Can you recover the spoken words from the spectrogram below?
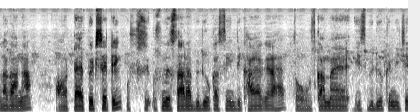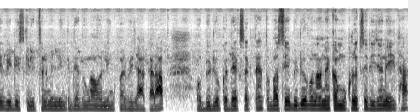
लगाना और टैपिट सेटिंग उस, उसमें सारा वीडियो का सीन दिखाया गया है। तो उसका मैं इस वीडियो के नीचे भी डिस्क्रिप्शन में लिंक दे दूँगा, और लिंक पर भी जाकर आप वो वीडियो को देख सकते हैं। तो बस ये वीडियो बनाने का मुख्य रूप से रीज़न यही था।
